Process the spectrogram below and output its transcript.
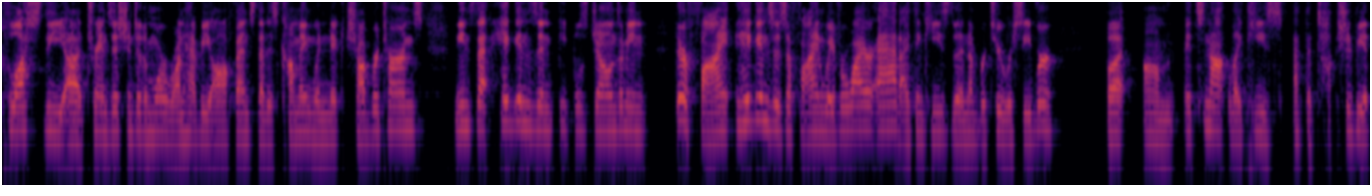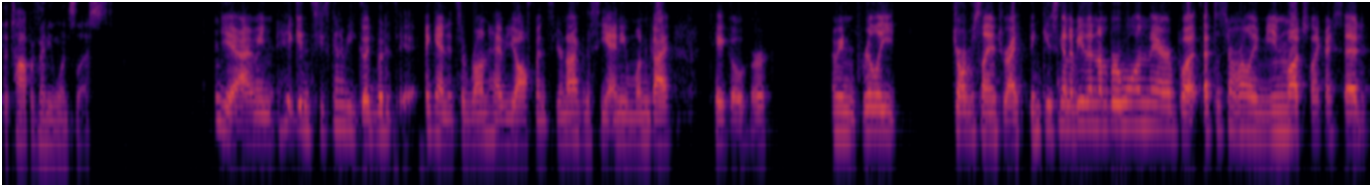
plus the uh, transition to the more run heavy offense that is coming when Nick Chubb returns means that Higgins and Peoples Jones, I mean, they're fine. Higgins is a fine waiver wire ad. I think he's the number two receiver, but um, it's not like he's at the top, should be at the top of anyone's list. Yeah, I mean Higgins, he's going to be good, but it's, again, it's a run heavy offense. You're not going to see any one guy take over. I mean, really, Jarvis Landry, I think he's going to be the number one there, but that doesn't really mean much. Like I said,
